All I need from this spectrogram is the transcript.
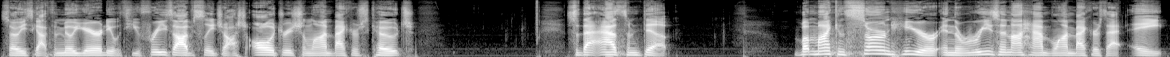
so he's got familiarity with Hugh Freeze, obviously, Josh Aldridge, and linebackers coach. So that adds some depth. But my concern here, and the reason I have linebackers at eight,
